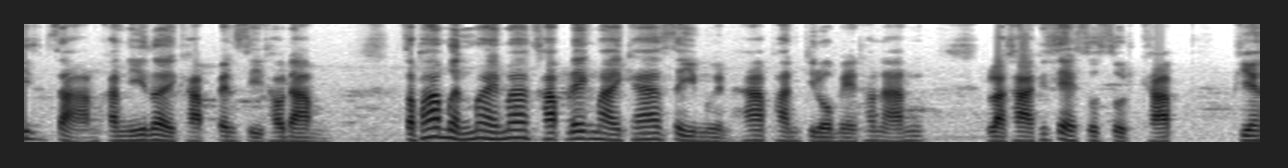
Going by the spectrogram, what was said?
2023 คันนี้เลยครับ เป็นสีเทาดำสภาพเหมือนใหม่มากครับ เลขไมล์แค่ 45,000 กิโลเมตรเท่านั้น ราคาพิเศษสุดๆ ครับ เพียง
